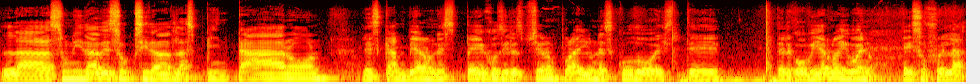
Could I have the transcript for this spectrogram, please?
las unidades oxidadas las pintaron, les cambiaron espejos y les pusieron por ahí un escudo este, del gobierno y bueno, eso fue la...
